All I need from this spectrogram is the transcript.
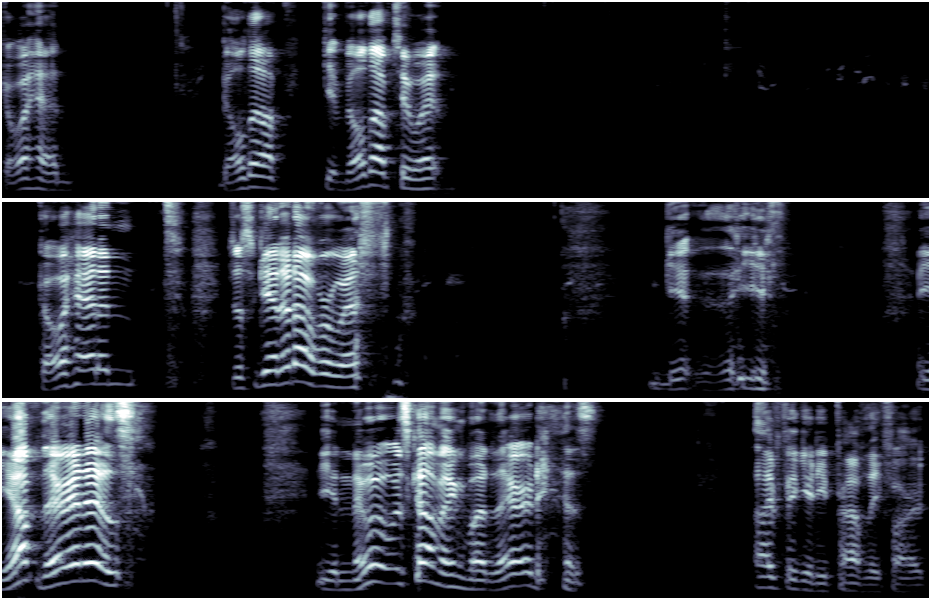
Go ahead. Build up. Get build up to it. Go ahead and just get it over with. Get you, Yep, there it is. You knew it was coming, but there it is. I figured he'd probably fart.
